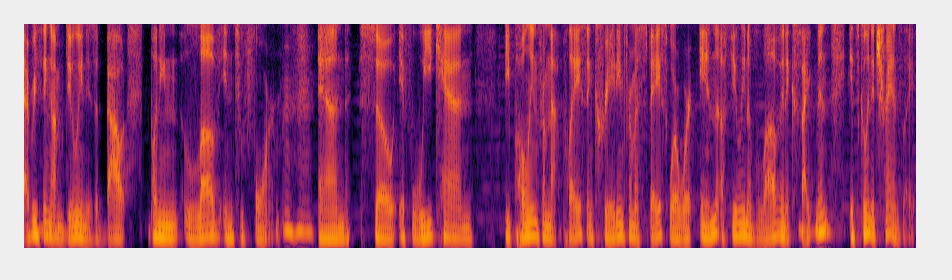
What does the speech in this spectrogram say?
Everything I'm doing is about putting love into form. Mm-hmm. And so if we can be pulling from that place and creating from a space where we're in a feeling of love and excitement, it's going to translate.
